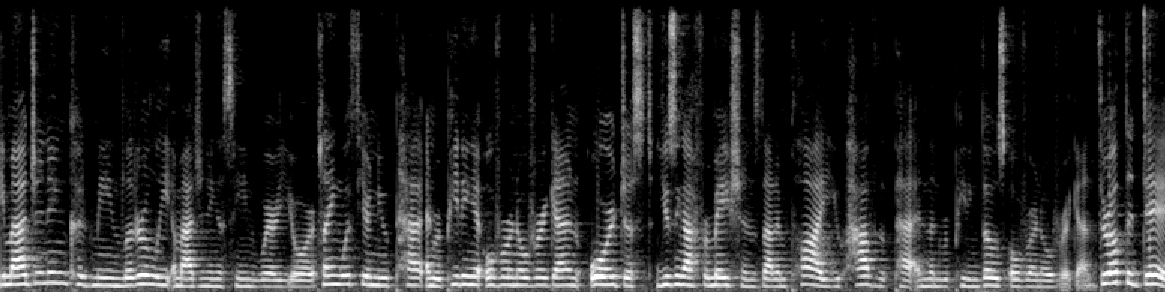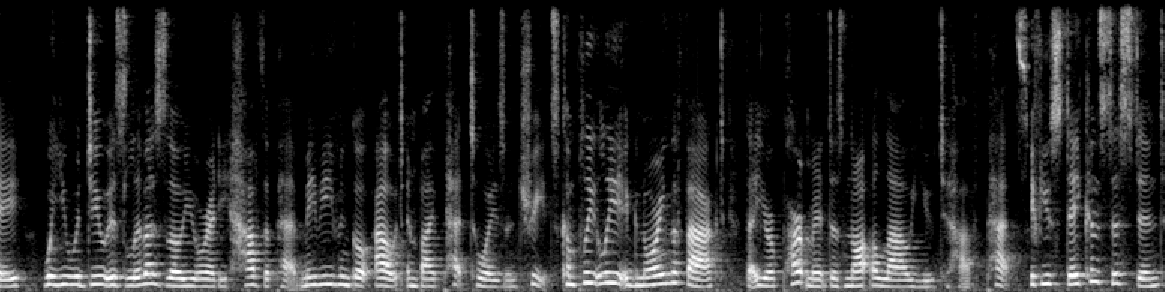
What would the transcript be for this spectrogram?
Imagining could mean literally imagining a scene where you're playing with your new pet and repeating it over and over again, or just using affirmations that imply you have the pet and then repeating those over and over again. Throughout the day, what you would do is live as though you already have the pet, maybe even go out and buy pet toys and treats, completely ignoring the fact that your apartment does not allow you to have pets. If you stay consistent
